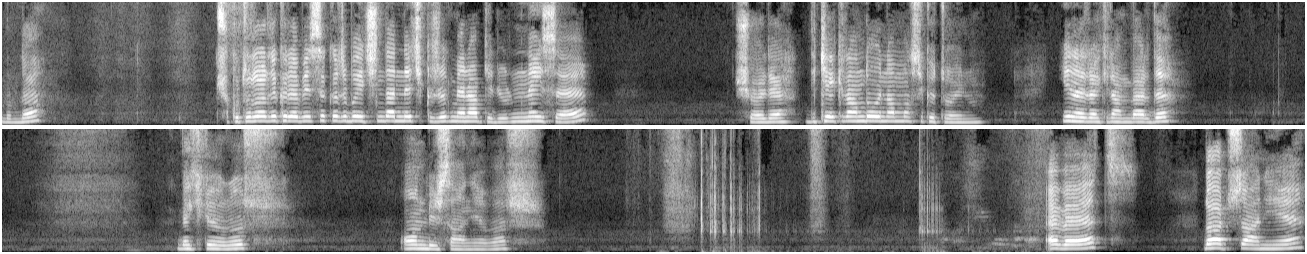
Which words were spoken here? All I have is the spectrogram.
Burada. Şu kutuları da kırabilsek acaba içinden ne çıkacak merak ediyorum. Neyse. Şöyle dik ekranda oynanması kötü oyunun. Yine reklam verdi. Bekliyoruz. 11 saniye var. Evet. 4 saniye.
